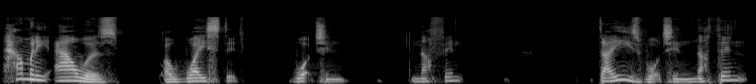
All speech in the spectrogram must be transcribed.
How many hours are wasted watching nothing? Days watching nothing,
